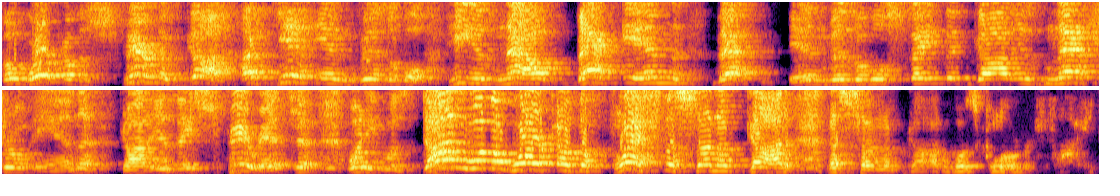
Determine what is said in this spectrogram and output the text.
the work of the Spirit of God, again invisible. He is now back in that invisible state that God is natural in. God is a spirit. When he was done with the work of the flesh, the Son of God, the Son of God was glorified.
